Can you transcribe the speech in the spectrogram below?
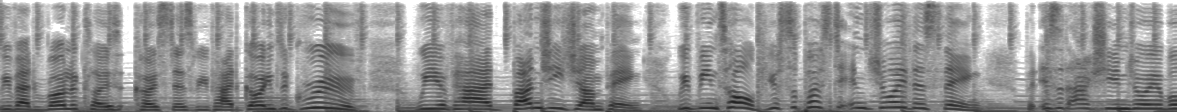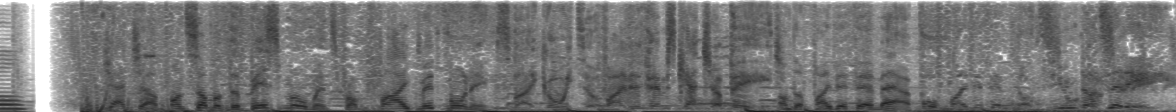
we've had roller coasters, we've had going to Groove, we have had bungee jumping. We've been told you're supposed to enjoy this thing, but is it actually enjoyable? Catch up on some of the best moments from 5 mid mornings by going to 5FM's catch up page on the 5FM app or 5FM.co.za.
